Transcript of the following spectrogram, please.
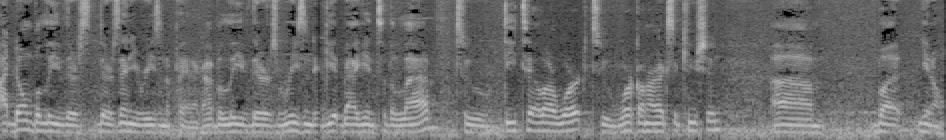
I don't believe there's there's any reason to panic. I believe there's reason to get back into the lab to detail our work, to work on our execution. Um, But you know,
